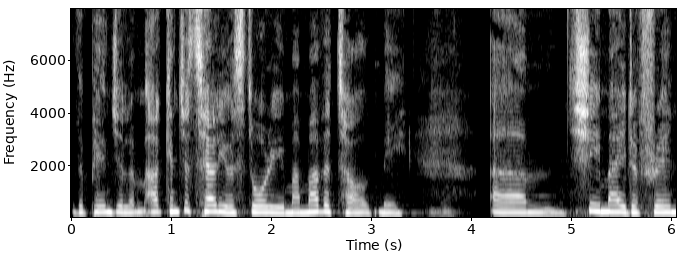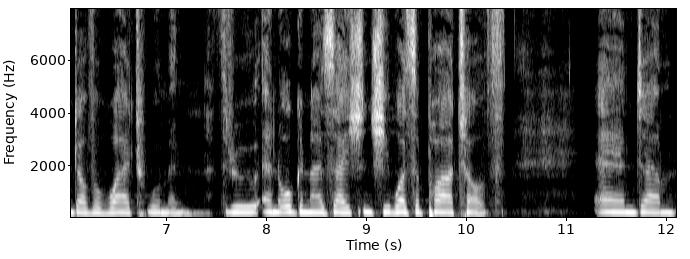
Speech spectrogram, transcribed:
the pendulum. I can just tell you a story my mother told me. Mm-hmm. Um, she made a friend of a white woman through an organization she was a part of. And um,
